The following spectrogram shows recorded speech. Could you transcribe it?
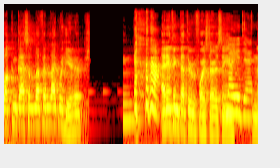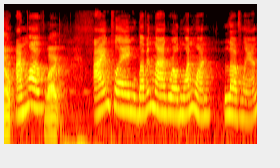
welcome guys to Love and Lag. We're here to. I didn't think that through before I started singing. No, you didn't. Nope. I'm Love. Lag. I'm playing Love and Lag World 1 1 Loveland.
